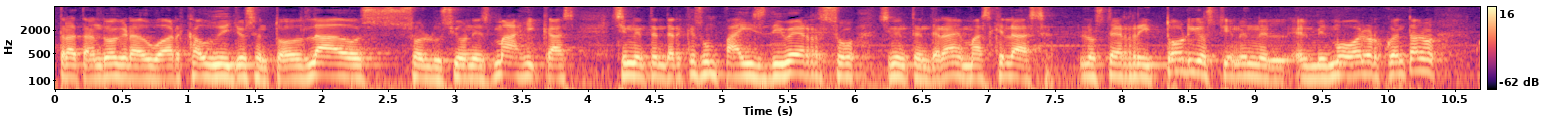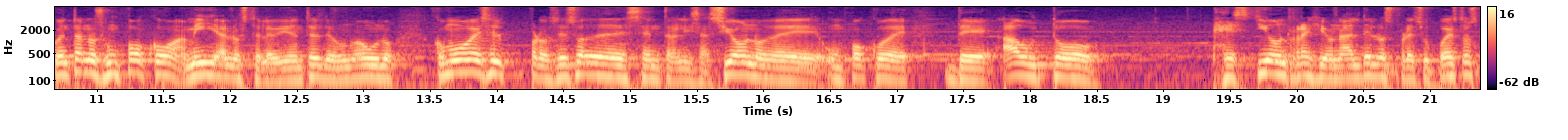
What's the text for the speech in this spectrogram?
tratando de graduar caudillos en todos lados, soluciones mágicas, sin entender que es un país diverso, sin entender además que las, los territorios tienen el, mismo valor. Cuéntanos, cuéntanos un poco a mí y a los televidentes de uno a uno, ¿cómo ves el proceso de descentralización o de un poco de, de auto gestión regional de los presupuestos,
